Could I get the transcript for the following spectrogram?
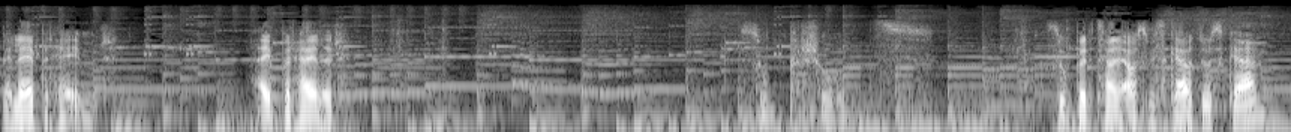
Beleber haben wir. Hyperheiler. Super Schutz. Super, jetzt habe ich alles mein Geld ausgegeben.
